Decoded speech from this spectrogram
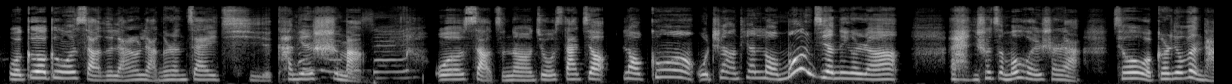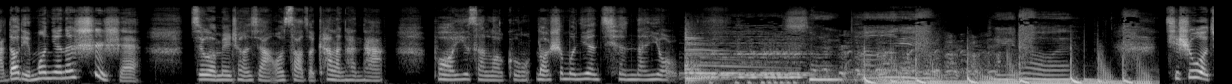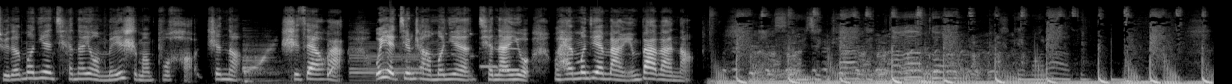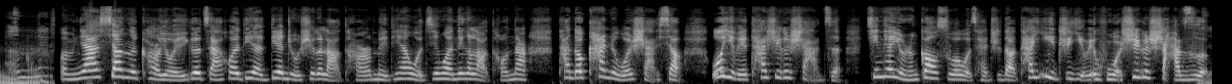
我哥跟我嫂子两人两个人在一起看电视嘛，我嫂子呢就撒娇：“老公，我这两天老梦见那个人。”哎，你说怎么回事啊？结果我哥就问他到底梦见的是谁，结果没成想，我嫂子看了看他，不好意思啊，老公，老是梦见前男友。其实我觉得梦见前男友没什么不好，真的，实在话，我也经常梦见前男友，我还梦见马云爸爸呢。我们家巷子口有一个杂货店，店主是个老头儿。每天我经过那个老头那儿，他都看着我傻笑。我以为他是个傻子。今天有人告诉我，我才知道他一直以为我是个傻子。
